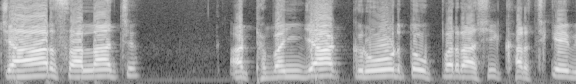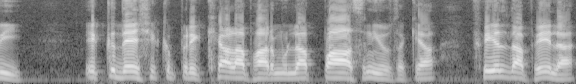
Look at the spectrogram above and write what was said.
4 ਸਾਲਾਂ 'ਚ 58 ਕਰੋੜ ਤੋਂ ਉੱਪਰ ਰਾਸ਼ੀ ਖਰਚ ਕੇ ਵੀ ਇੱਕ ਦੇਸ਼ ਇੱਕ ਪ੍ਰੀਖਿਆ ਵਾਲਾ ਫਾਰਮੂਲਾ ਪਾਸ ਨਹੀਂ ਹੋ ਸਕਿਆ। ਫੇਲ ਦਾ ਫੇਲ ਹੈ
